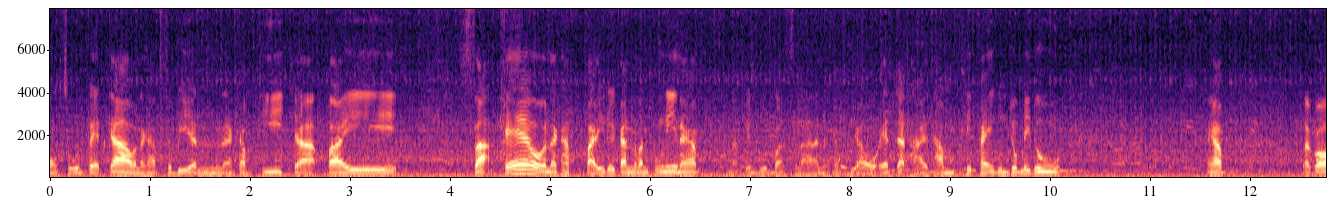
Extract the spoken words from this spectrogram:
2089 นะครับทะเบียนนะครับที่จะไปสะแก้วนะครับ ไปด้วยกันวันพรุ่งนี้นะครับนะเป็นบุญวาสนานะครับ เดี๋ยวแอดจะถ่ายทำคลิปให้คุณผู้ชมได้ดูนะครับ แล้วก็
